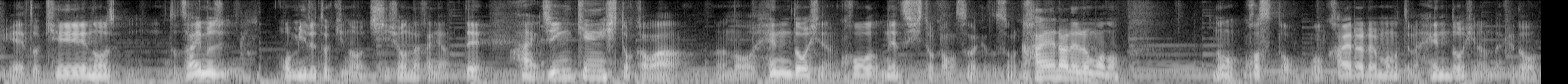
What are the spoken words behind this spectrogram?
ーえー、と経営の財務を見る時の指標の中にあって、はい。人件費とかはあの変動費なの。光熱費とかもそうだけどその変えられるもののコストを変えられるものっていうのは変動費なんだけど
